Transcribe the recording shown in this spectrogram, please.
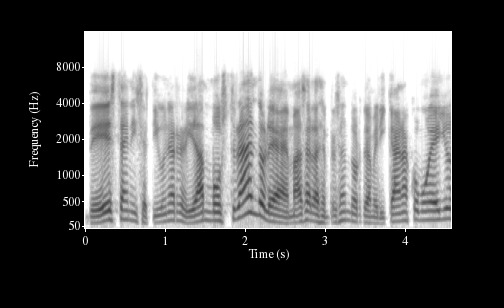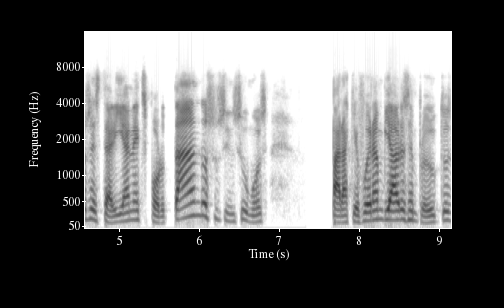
de esta iniciativa una realidad, mostrándole además a las empresas norteamericanas cómo ellos estarían exportando sus insumos para que fueran viables en productos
